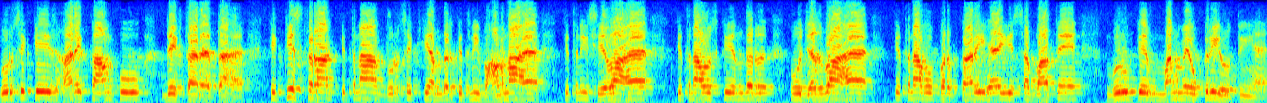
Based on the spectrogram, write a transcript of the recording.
गुरसिख के हर एक काम को देखता रहता है कि किस तरह कितना गुरसिख के अंदर कितनी भावना है, कितनी सेवा है, कितना उसके अंदर वो जज्बा है, कितना वो परोपकारी है, ये सब बातें गुरु के मन में उकरी होती हैं।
